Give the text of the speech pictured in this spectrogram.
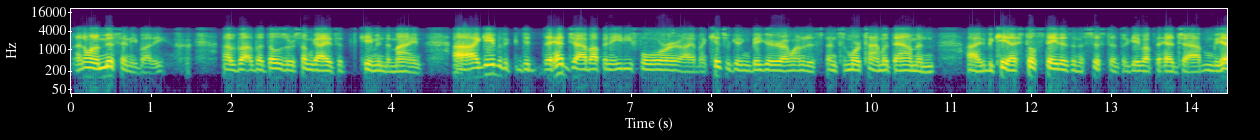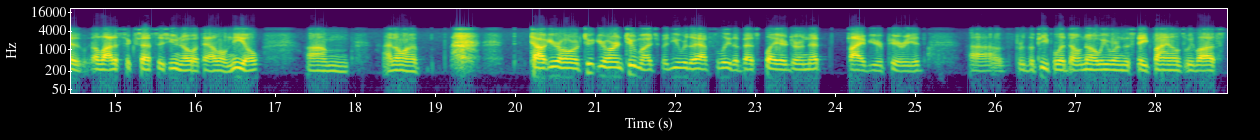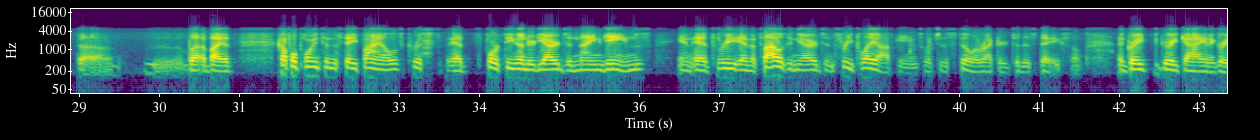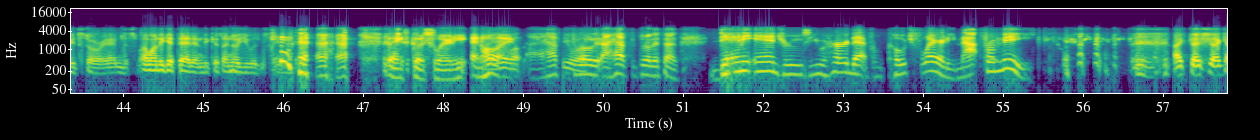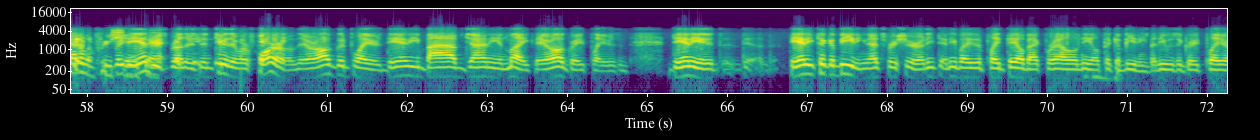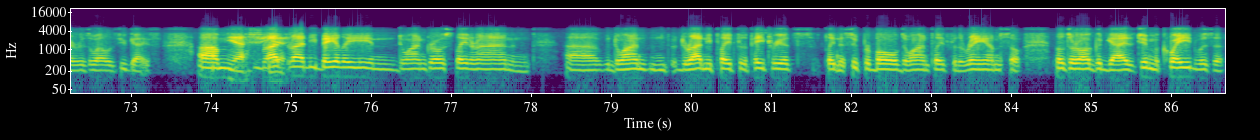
I don't want to miss anybody, uh, but, but those are some guys that came into mind. Uh, I gave the, the, the head job up in '84. Uh, my kids were getting bigger. I wanted to spend some more time with them, and I became I still stayed as an assistant, but I gave up the head job. And we had a lot of success, as you know, with Al O'Neill. Um, I don't want to tout your horn, toot your horn too much, but you were the, absolutely the best player during that five-year period. Uh, for the people that don't know, we were in the state finals. We lost uh, by, a couple points in the state finals. Chris had 1,400 yards in nine games and had three and a thousand yards in three playoff games, which is still a record to this day. So, a great, great guy and a great story. I'm just I wanted to get that in because I know you wouldn't say. Thanks, Coach Flaherty. And hold on. I have to You're throw it. I have to throw this out. Danny Andrews, you heard that from Coach Flaherty, not from me. I, I, I got to appreciate bring the Andrews that. brothers in too. There were four of them. They were all good players. Danny, Bob, Johnny, and Mike. They were all great players. And Danny, Danny took a beating. That's for sure. Any anybody that played tailback for Al O'Neill took a beating, but he was a great player as well as you guys. Um, Yes, Rod, yes. Rodney Bailey and Dewan Gross later on, and uh, Dewan Rodney played for the Patriots, played in the Super Bowl. Dewan played for the Rams. So those are all good guys. Jim McQuaid was a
